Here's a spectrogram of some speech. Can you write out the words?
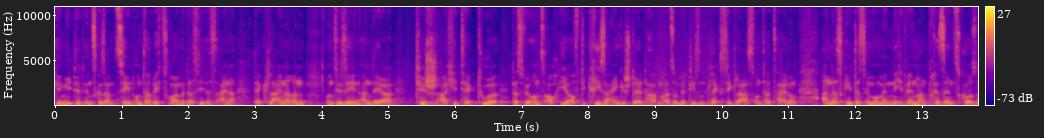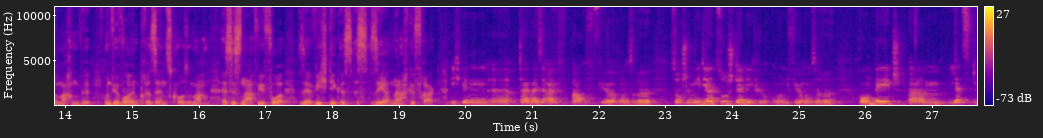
gemietet, insgesamt zehn Unterrichtsräume. Das hier ist einer der kleineren und Sie sehen an der Tischarchitektur, dass wir uns auch hier auf die Krise eingestellt haben, also mit diesen Plexiglas-Unterteilungen. Anders geht es im Moment nicht, wenn man Präsenzkurse machen will. Und wir wollen Präsenzkurse machen. Es ist nach wie vor sehr wichtig, es ist sehr nachgefragt. Ich bin äh, teilweise auch für unsere Social Media zuständig und für unsere Homepage. Ähm, jetzt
